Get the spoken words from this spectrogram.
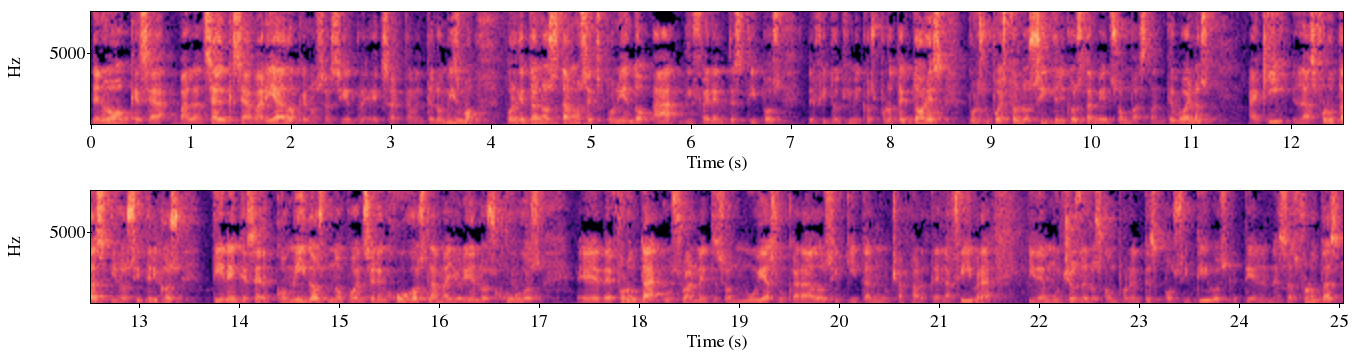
De nuevo, que sea balanceado, que sea variado, que no sea siempre exactamente lo mismo, porque entonces nos estamos exponiendo a diferentes tipos de fitoquímicos protectores. Por supuesto, los cítricos también son bastante buenos. Aquí las frutas y los cítricos tienen que ser comidos, no pueden ser en jugos. La mayoría de los jugos eh, de fruta usualmente son muy azucarados y quitan mucha parte de la fibra y de muchos de los componentes positivos que tienen esas frutas.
